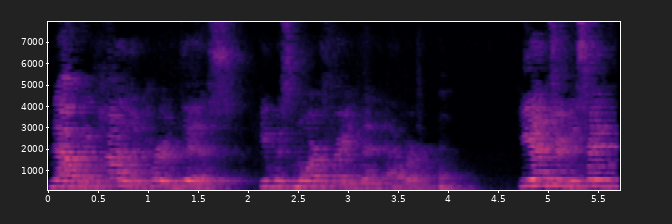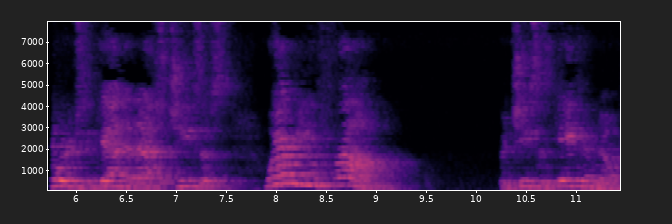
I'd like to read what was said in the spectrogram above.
Now when Pilate heard this, he was more afraid than ever. He entered his headquarters again and asked Jesus, Where are you from? But Jesus gave him no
